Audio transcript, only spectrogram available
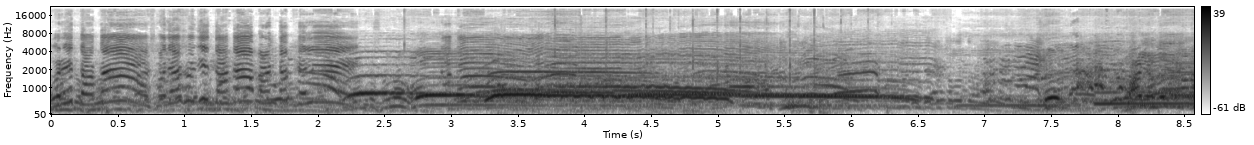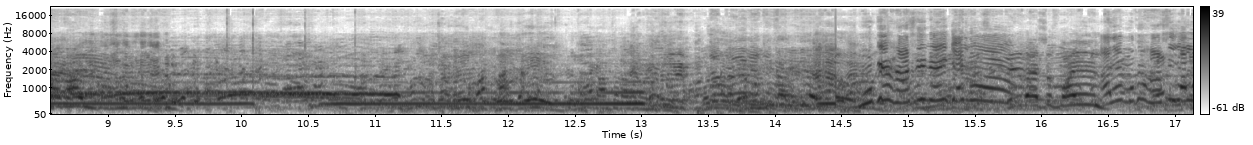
ওরে দাদা সোজাসুজি দাদা বান্ডা ফেলে। মুখে হাসি নেই কেন? আরে মুখে হাসি গেল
